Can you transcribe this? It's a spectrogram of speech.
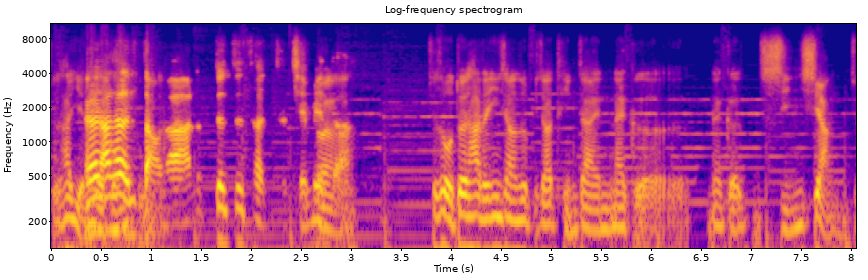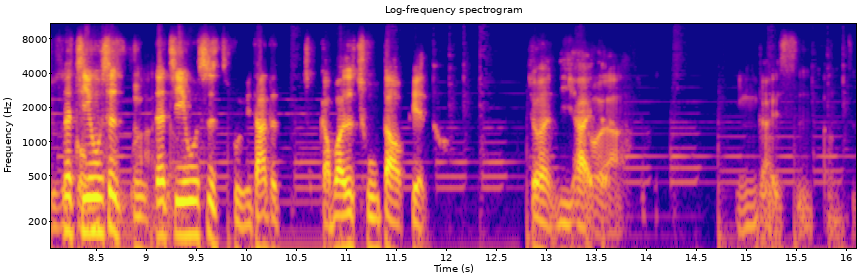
就是他演的。哎，他他很早的啊，这这很很前面的、啊。就是我对他的印象就比较停在那个那个形象，就是那几乎是那几乎是属于他的，搞不好是出道片哦，就很厉害的啦，应该是这样子。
